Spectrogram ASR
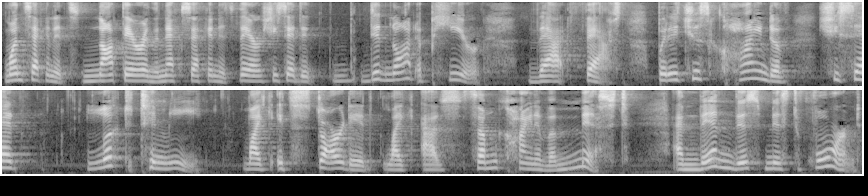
one second it's not there and the next second it's there. She said it did not appear that fast, but it just kind of, she said, looked to me like it started like as some kind of a mist. And then this mist formed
